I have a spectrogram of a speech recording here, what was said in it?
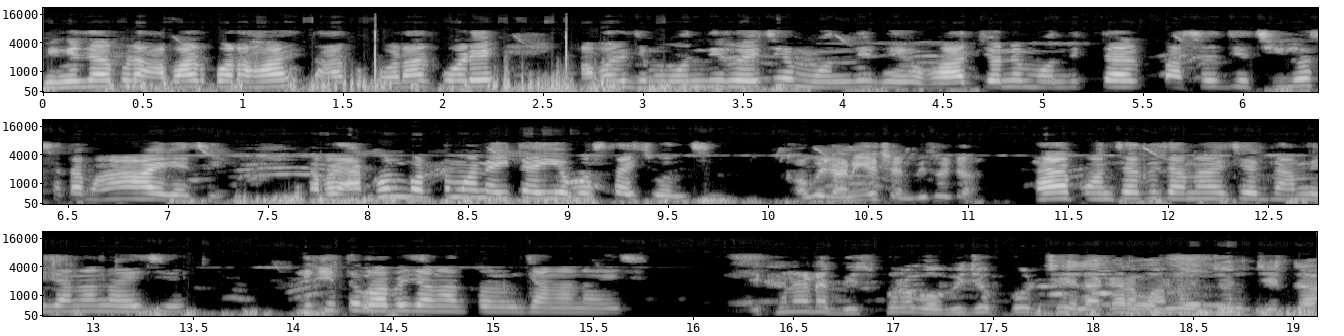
ভেঙে যাওয়ার পরে আবার করা হয়। তার করার পরে আবার যে মন্দির হয়েছে মন্দির হওয়ার জন্য মন্দিরটার পাশে যে ছিল সেটা ভাঙা হয়ে গেছে। তারপরে এখন বর্তমানে এইটা এই অবস্থায় চলছে। কাউকে জানিয়েছেন বিষয়টা? হ্যাঁ পঞ্চায়েতে জানা হয়েছে গ্রামে জানানো হয়েছে লিখিত ভাবে জানাতো জানানো হয়েছে। এখানে একটা বিস্ফোরক অভিযোগ করছে এলাকার মানুষজন যেটা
